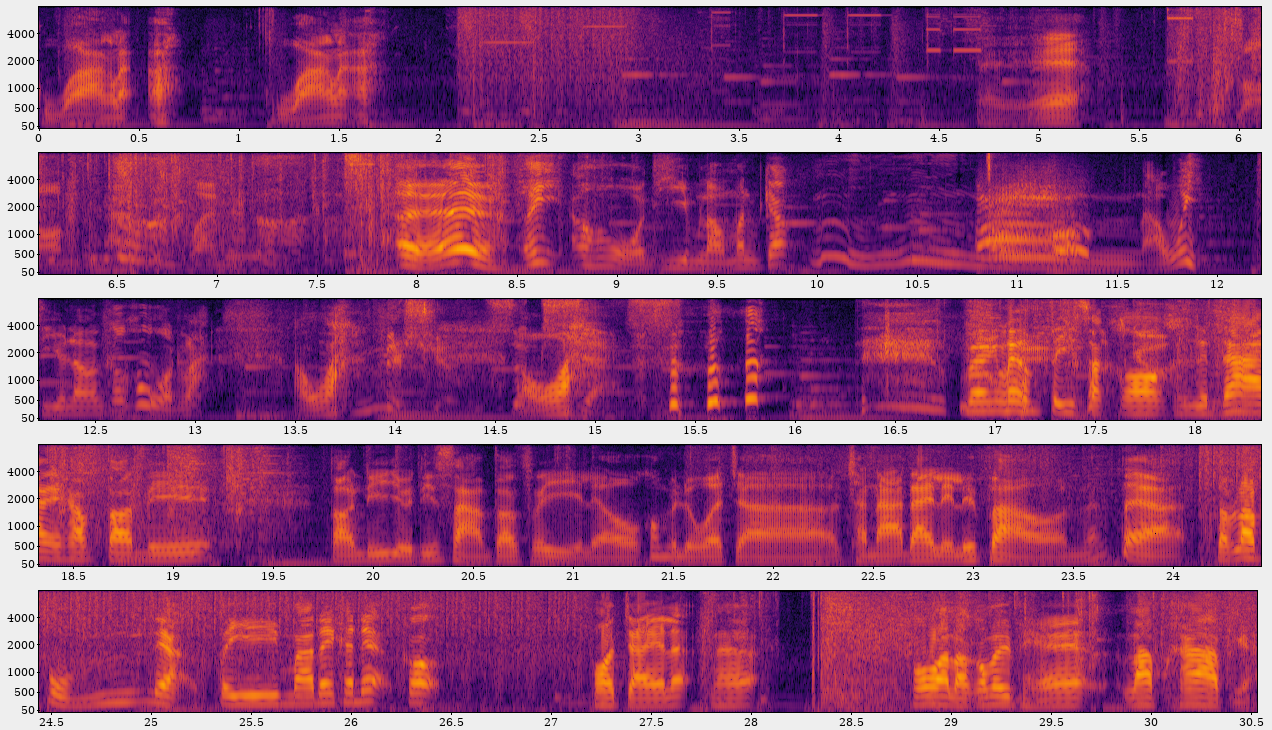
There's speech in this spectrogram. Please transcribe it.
กูวางละอะกูวางละอะเออ เออเฮ้ยโอ้โห ทีมเรามันก็อืมเอาวิทีมเรามันก็โหดว่ะ เอาว่ะ Mission Oh, wow. success. แม่งเริ่มตีสกอร์คืนได้ครับตอนนี้ ตอนนี้อยู่ที่ 3ต่อ4แล้วก็ไม่รู้ว่าจะชนะได้เลยหรือเปล่านะแต่สำหรับผมเนี่ย ตีมาได้แค่เนี้ยก็พอใจแล้วนะฮะ เพราะว่าเราก็ไม่แพ้ราบคาบไง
